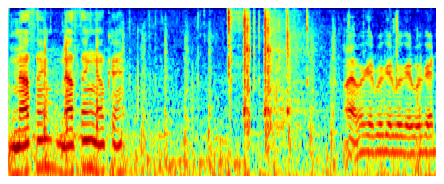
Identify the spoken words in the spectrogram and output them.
Nothing, nothing, okay. Alright, we're good, we're good, we're good, we're good.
